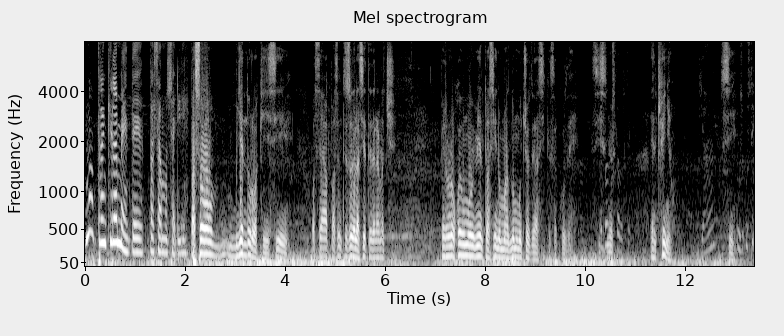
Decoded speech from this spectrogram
no, tranquilamente pasamos allí. Pasó bien duro aquí, sí. O sea, pasó entre eso de las 7 de la noche. Pero no fue un movimiento así nomás, no mucho de así que sacude. Sí, ¿En señor. Estaba usted? En Tufiño. ¿Ya? Sí. ¿Usted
